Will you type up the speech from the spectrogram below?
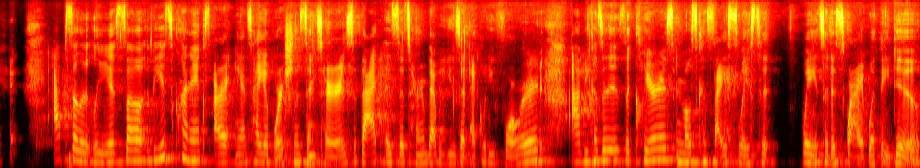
Absolutely. So these clinics are anti-abortion centers. That is the term that we use at Equity Forward uh, because it is the clearest and most concise way to way to describe what they do.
